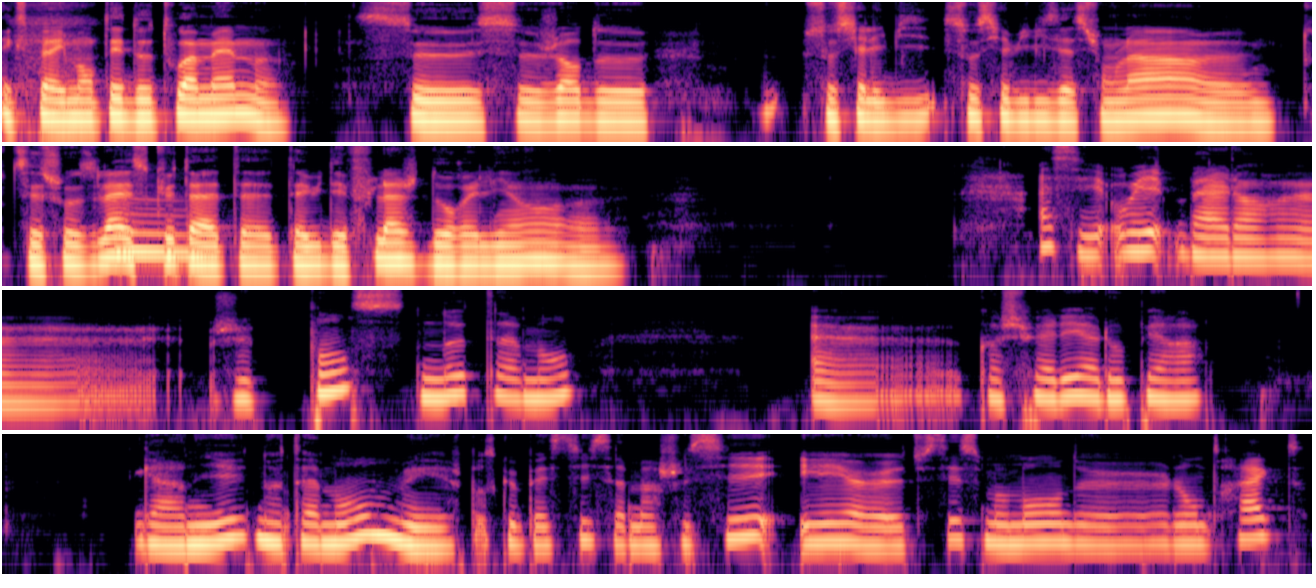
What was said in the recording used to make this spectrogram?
expérimenter de toi-même ce, ce genre de sociabilisation-là, euh, toutes ces choses-là Est-ce que Mhm. tu as, eu des flashs d'Aurélien euh? Ah, c'est. Oui, bah alors, euh, je pense notamment quand je suis allée à l'opéra. Garnier notamment, mais je pense que Pastis ça marche aussi. Et tu sais, ce moment de l'entracte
